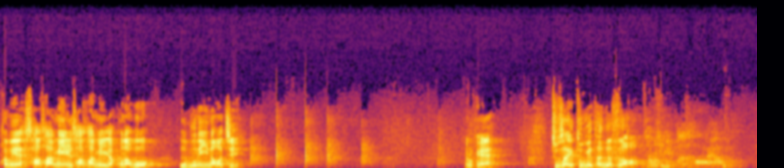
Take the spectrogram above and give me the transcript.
그럼 이게 4, 3, 2, 1, 4, 3, 2, 1 약분하고 5분의 2 남았지. 이렇게. 주사위 두 개 던졌어. 그럼 36분의 4예요?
